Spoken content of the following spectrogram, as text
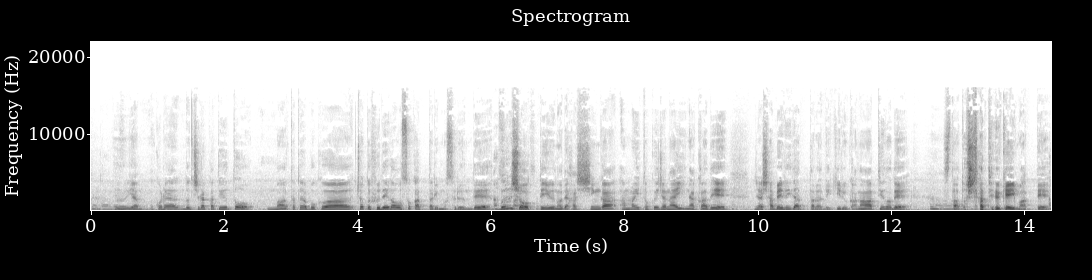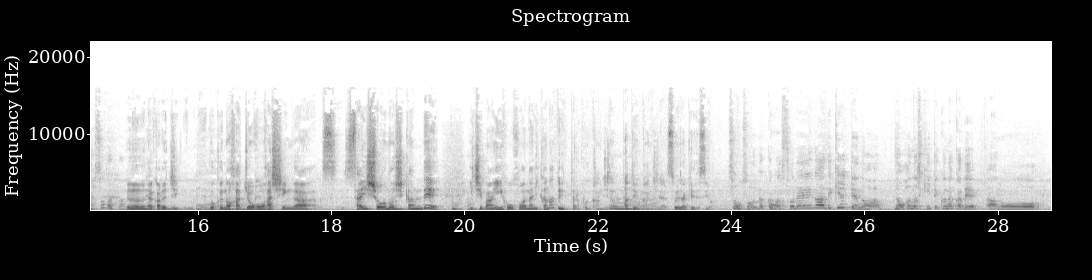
うなんいやこれはどちらかというと、まあ、例えば僕はちょっと筆が遅かったりもするんで文章っていうので発信があんまり得意じゃない中でじゃあ喋りだったらできるかなっていうのでスタートしたっていう経緯もあって。うんだからじええ。僕のは情報発信が最小の時間で一番いい方法は何かなと言ったらこういう感じだったという感じうんでそれだけですよ。そうそう。だからそれができるっていうのはお話聞いていく中であのー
